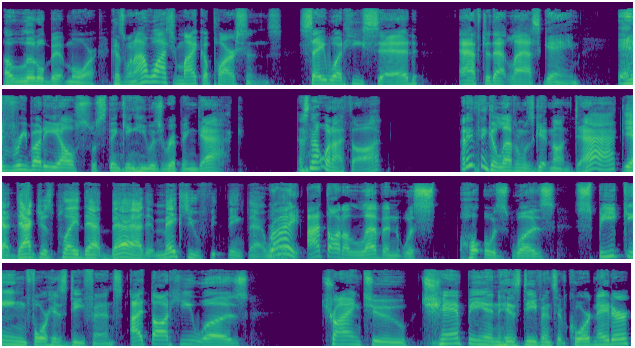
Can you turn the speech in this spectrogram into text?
a little bit more. Because when I watched Micah Parsons say what he said after that last game, everybody else was thinking he was ripping Dak. That's not what I thought. I didn't think Eleven was getting on Dak. Yeah, Dak just played that bad. It makes you f- think that way. Right. I thought Eleven was was was speaking for his defense. I thought he was trying to champion his defensive coordinator,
